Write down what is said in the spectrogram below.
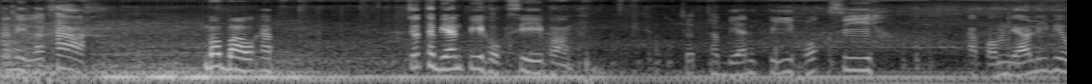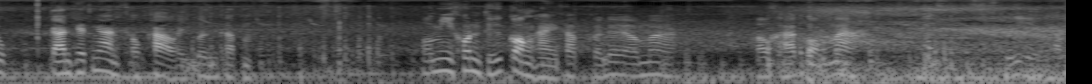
อันนี้ราคาเบาๆครับ จดทะเบียนปี 64พร้อมจดทะเบียนปี 64 ครับผมเดี๋ยวรีวิวการเทศงานคร่าวๆให้เบิ่งครับเพราะมีคนถือกล่องให้ครับ ก็เลยเอามา เอาขากล่องมาซื้อเองครับ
